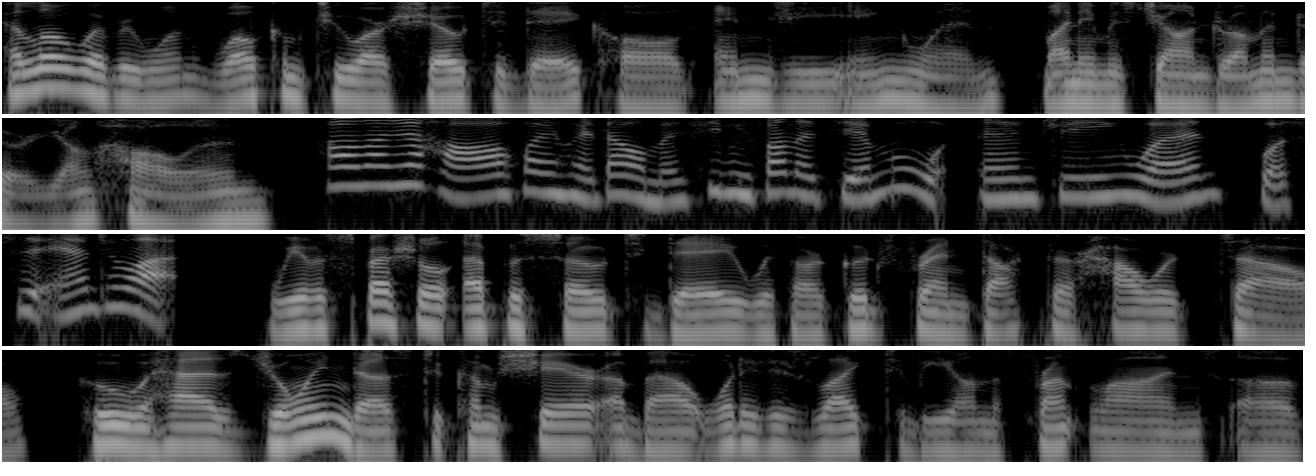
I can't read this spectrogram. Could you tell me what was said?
Hello, everyone. Welcome to our show today called NG 英文. My name is John Drummond or Young Holland. Hello，大家好，欢迎回到我们西平方的节目 NG 英文，我是 Angela。 We have a special episode today with our good friend Dr. Howard Zhao, who has joined us to come share about what it is like to be on the front lines of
